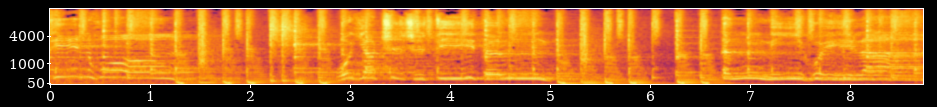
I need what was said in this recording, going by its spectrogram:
天荒，我要痴痴地等等你回来。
